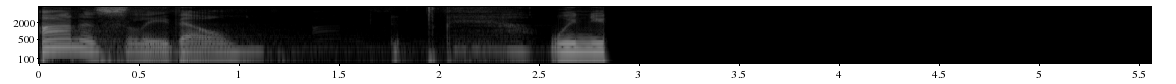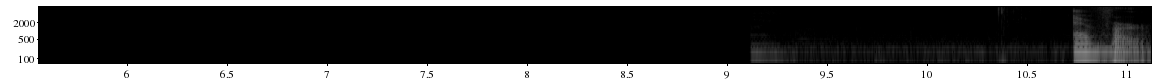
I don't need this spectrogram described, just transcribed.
Honestly, though, when you ever.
